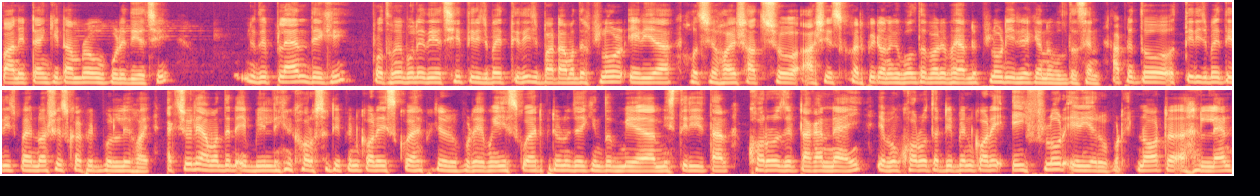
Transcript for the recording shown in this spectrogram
পানির ট্যাঙ্কিটা আমরা উপরে দিয়েছি। যদি প্ল্যান দেখি প্রথমে বলে দিয়েছি তিরিশ বাই তিরিশ বাট আমাদের ফ্লোর এরিয়া হচ্ছে হয় সাতশো আশি স্কোয়ার ফিট অনেকে বলতে পারে, ভাই, আপনি ফ্লোর এরিয়া কেন বলতেছেন? আপনি তো তিরিশ বাই তিরিশ বাই নশো স্কোয়ার ফিট বললেই হয়। অ্যাকচুয়ালি আমাদের এই বিল্ডিংয়ের খরচটা ডিপেন্ড করে স্কোয়ার ফিটের উপরে এবং এই স্কোয়ার ফিট অনুযায়ী কিন্তু মিস্ত্রি তার খরচের টাকা নেয় এবং খরচটা ডিপেন্ড করে এই ফ্লোর এরিয়ার উপরে নট ল্যান্ড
